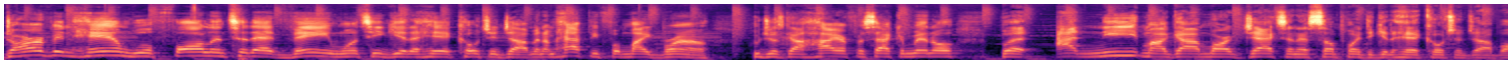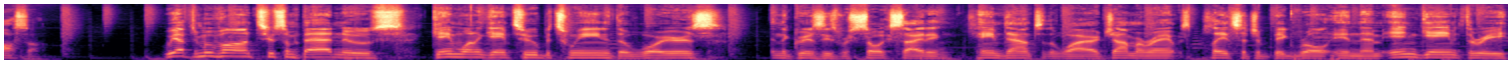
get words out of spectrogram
Darvin Ham will fall into that vein once he get a head coaching job. And I'm happy for Mike Brown, who just got hired for Sacramento. But I need my guy Mark Jackson at some point to get a head coaching job also. We have to move on to some bad news. Game one and game two between the Warriors and the Grizzlies were so exciting. Came down to the wire. Ja Morant played such a big role in them. In game three,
